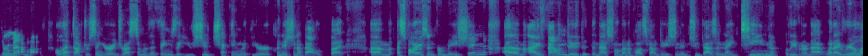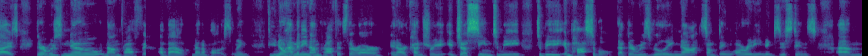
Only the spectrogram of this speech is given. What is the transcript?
through menopause. I'll let Dr. Singer address some of the things that you should check in with your clinician about. But um, as far as information, um, I founded the National Menopause Foundation in 2019, believe it or not, when I realized there was no nonprofit about menopause. I mean, if you know how many nonprofits there are in our country, it just seemed to me to be impossible that there was really not something already in existence. Um,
